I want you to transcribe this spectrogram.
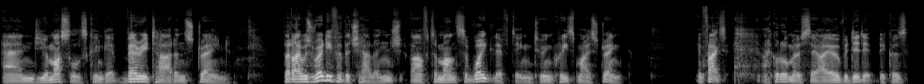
and your muscles can get very tired and strained. But I was ready for the challenge after months of weightlifting to increase my strength. In fact, I could almost say I overdid it because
